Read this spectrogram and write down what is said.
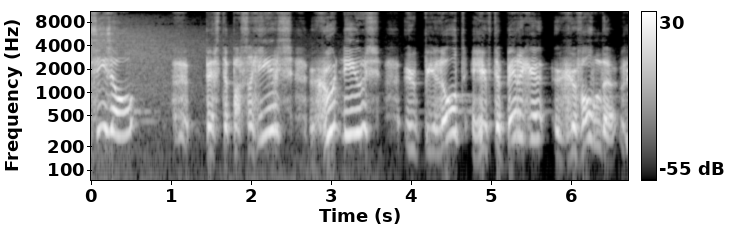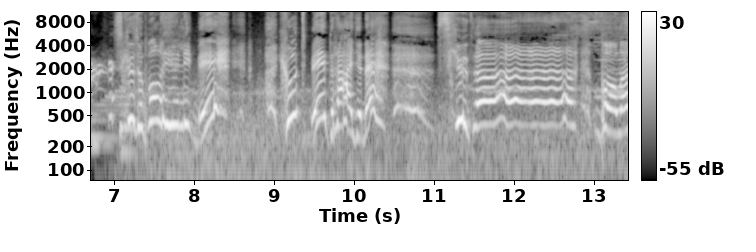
Ziezo. Beste passagiers, goed nieuws. Uw piloot heeft de bergen gevonden. Schudden ballen jullie mee? Goed meedraaien, hè? Schudden ballen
